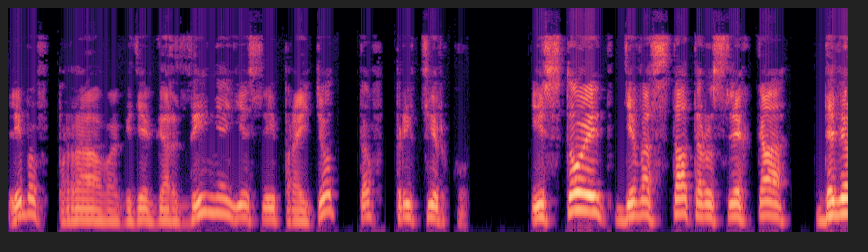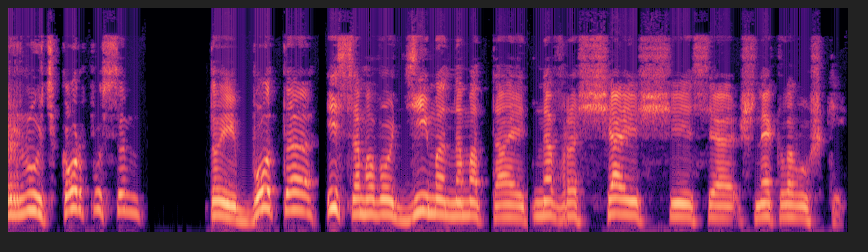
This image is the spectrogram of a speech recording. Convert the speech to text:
либо вправо, где гордыня, если пройдет, то в притирку. И стоит девастатору слегка довернуть корпусом, то и бота, и самого Дима намотает на вращающиеся шнек-ловушки.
